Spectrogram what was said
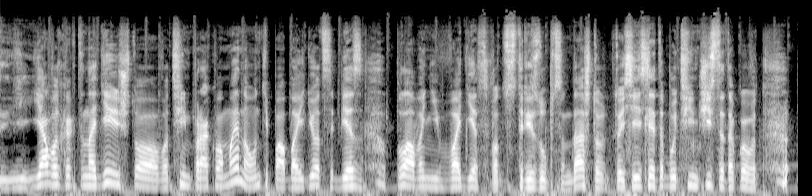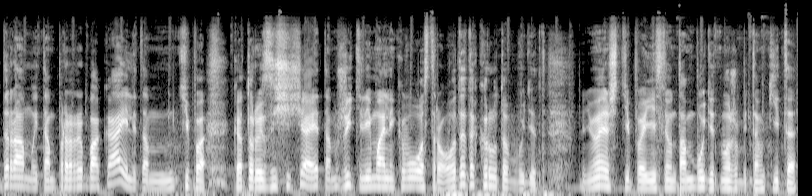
я вот как-то надеюсь, что вот фильм про Аквамена, он типа обойдется без плаваний в воде с, вот с трезубцем, да, что, то есть если это будет фильм чисто такой вот драмой там про рыбака или там, типа, который защищает там жителей маленького острова, вот это круто будет, понимаешь, типа, если он там будет, может быть, там какие-то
